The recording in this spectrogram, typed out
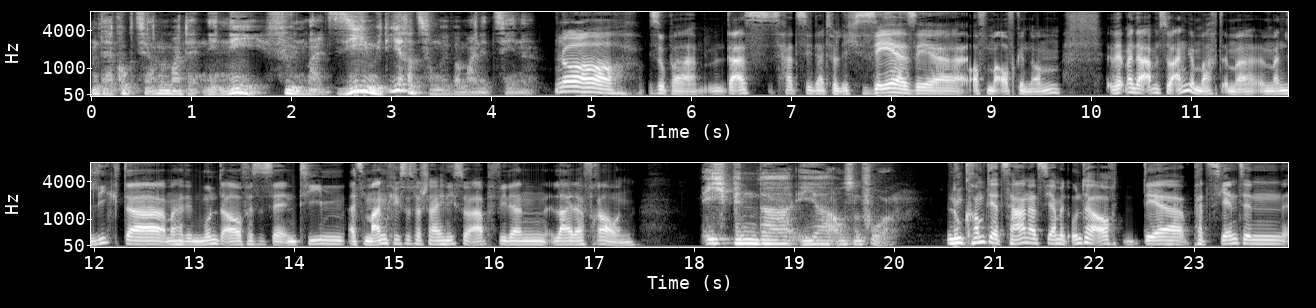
Und da guckt sie an und meinte, nee, nee, fühlen mal Sie mit Ihrer Zunge über meine Zähne. Oh, super. Das hat sie natürlich sehr, sehr offen aufgenommen. Wird man da abends so angemacht immer. Man liegt da, man hat den Mund auf, es ist sehr intim. Als Mann kriegst du es wahrscheinlich nicht so ab wie dann leider Frauen. Ich bin da eher außen vor. Nun kommt der Zahnarzt ja mitunter auch der Patientin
